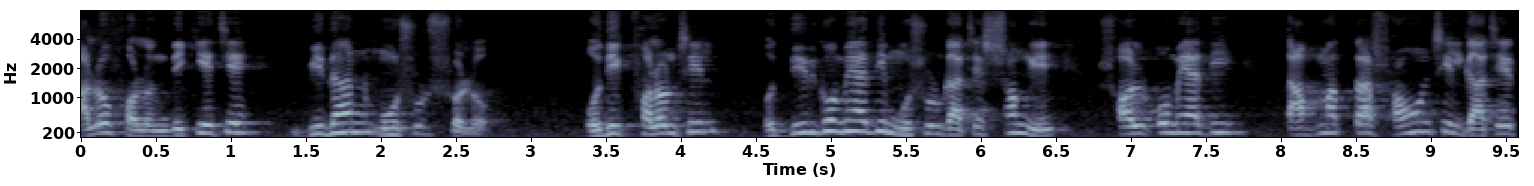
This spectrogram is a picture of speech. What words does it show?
ভালো ফলন দেখিয়েছে বিধান মসুর ষোলো। অধিক ফলনশীল ও দীর্ঘমেয়াদী মসুর গাছের সঙ্গে স্বল্পমেয়াদী তাপমাত্রা সহনশীল গাছের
